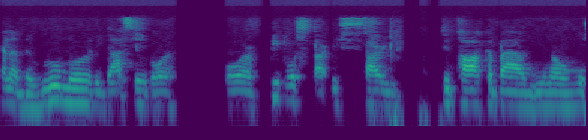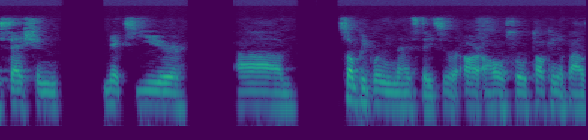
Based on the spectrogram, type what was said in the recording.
kind of the rumor, the gossip, or, or people start, start to talk about, you know, recession next year. Um, some people in the United States are, are also talking about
